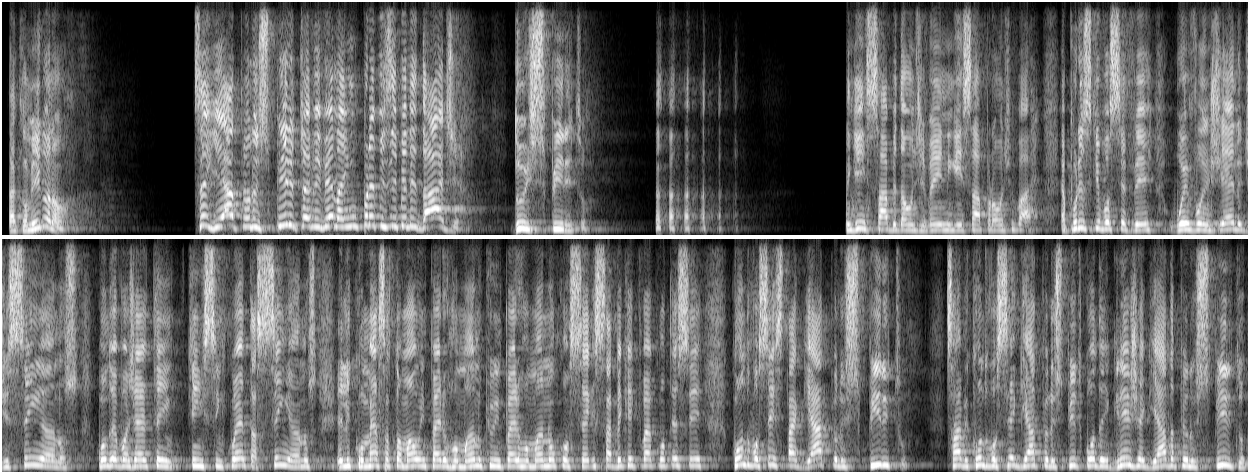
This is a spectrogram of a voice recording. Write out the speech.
Está comigo ou não? Ser guiado pelo Espírito é viver na imprevisibilidade do Espírito. ninguém sabe de onde vem, ninguém sabe para onde vai. É por isso que você vê o evangelho de 100 anos, quando o evangelho tem, tem 50, 100 anos, ele começa a tomar o Império Romano, que o Império Romano não consegue saber o que, que vai acontecer. Quando você está guiado pelo Espírito, Sabe, quando você é guiado pelo Espírito, quando a igreja é guiada pelo Espírito,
